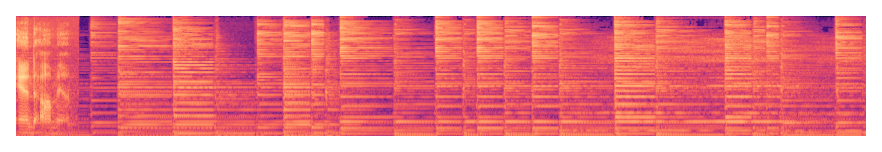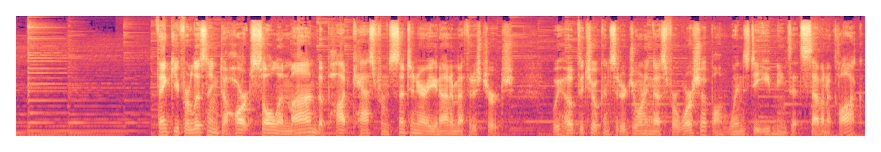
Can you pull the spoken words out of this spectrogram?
and amen. Thank you for listening to Heart, Soul, and Mind, the podcast from Centenary United Methodist Church. We hope that you'll consider joining us for worship on Wednesday evenings at 7 o'clock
